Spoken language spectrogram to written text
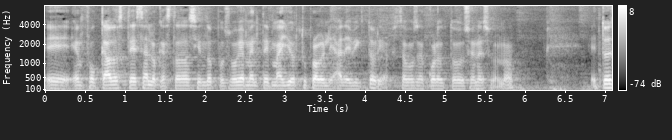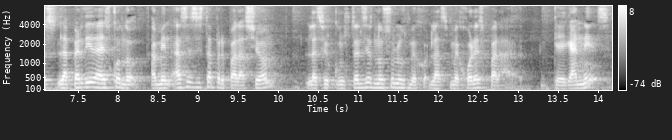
eh, enfocado estés a lo que estás haciendo, pues obviamente mayor tu probabilidad de victoria. Estamos de acuerdo todos en eso, ¿no? Entonces, la pérdida es cuando también haces esta preparación, las circunstancias no son los las mejores para que ganes,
